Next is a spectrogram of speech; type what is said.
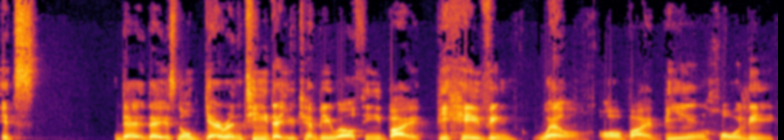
It's there. There is no guarantee that you can be wealthy by behaving well or by being holy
